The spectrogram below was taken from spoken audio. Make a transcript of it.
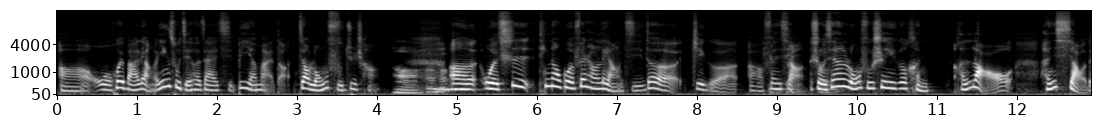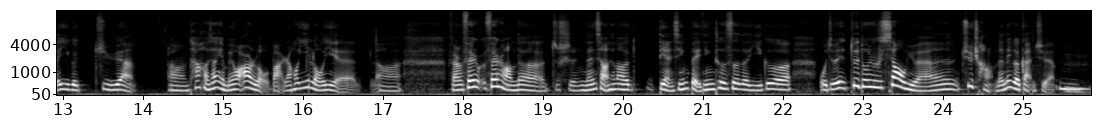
呃，我会把两个因素结合在一起，闭眼买的，叫龙福剧场。啊，呃，我是听到过非常两极的这个呃分享。首先，龙福是一个很很老、很小的一个剧院，嗯、它好像也没有二楼吧，然后一楼也呃。反正非非常的就是你能想象到典型北京特色的一个，我觉得最多就是校园剧场的那个感觉。嗯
